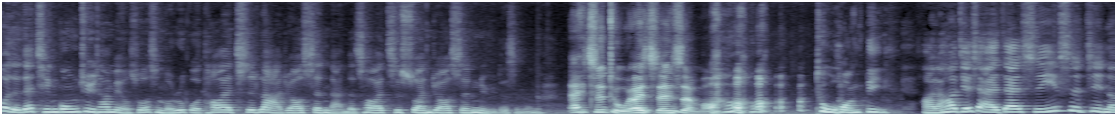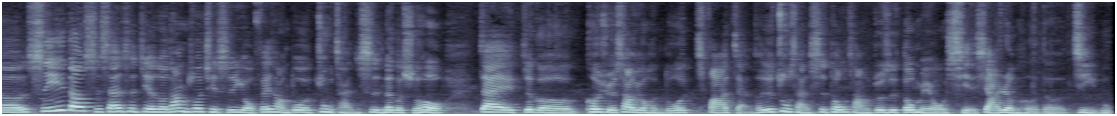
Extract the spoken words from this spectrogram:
或者在清宫剧，他们有说什么，如果超爱吃辣就要生男的，超爱吃酸就要生女的什么的。爱，吃土会生什么？土皇帝。好，然后接下来在十一世纪呢，十一到十三世纪的时候，他们说其实有非常多的助产士，那个时候在这个科学上有很多发展，可是助产士通常就是都没有写下任何的记录。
